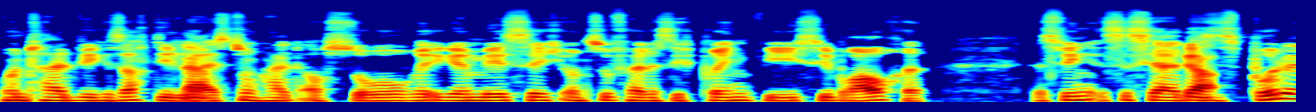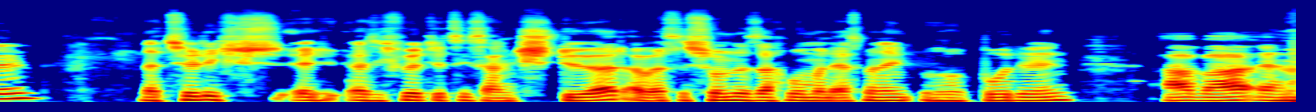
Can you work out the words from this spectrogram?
und halt wie gesagt die ja. Leistung halt auch so regelmäßig und zuverlässig bringt, wie ich sie brauche. Deswegen ist es ja, ja. dieses Buddeln natürlich, äh, also ich würde jetzt nicht sagen stört, aber es ist schon eine Sache, wo man erstmal denkt, oh, Buddeln, aber ähm,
